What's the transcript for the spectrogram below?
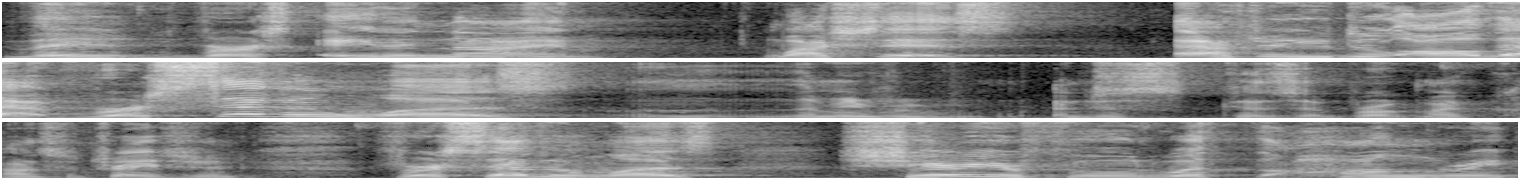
Then verse eight and nine. Watch this. After you do all that, verse seven was. Let me just because it broke my concentration. Verse seven was Share your food with the hungry,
